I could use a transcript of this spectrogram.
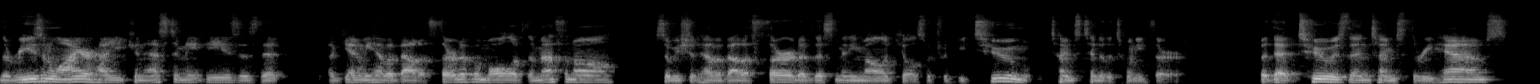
The reason why or how you can estimate these is that, again, we have about a third of a mole of the methanol. So we should have about a third of this many molecules, which would be two times 10 to the 23rd. But that two is then times three halves.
